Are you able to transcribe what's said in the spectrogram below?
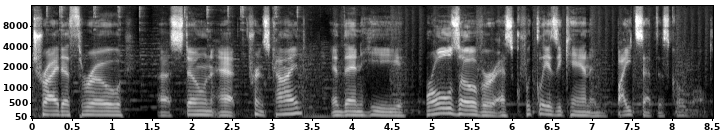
try to throw a stone at prince kind and then he rolls over as quickly as he can and bites at this kobold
